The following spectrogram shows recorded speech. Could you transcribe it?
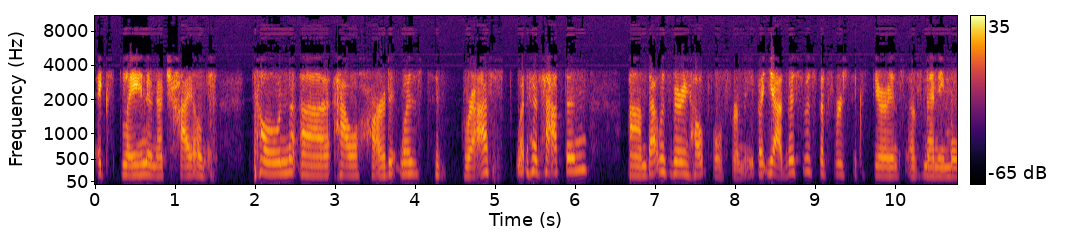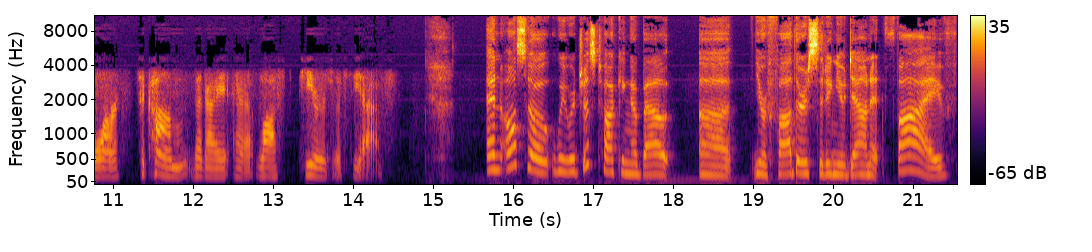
explain in a child's tone uh, how hard it was to grasp what had happened um, that was very helpful for me. But yeah, this was the first experience of many more to come that I uh, lost peers with CF. And also, we were just talking about uh, your father sitting you down at five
